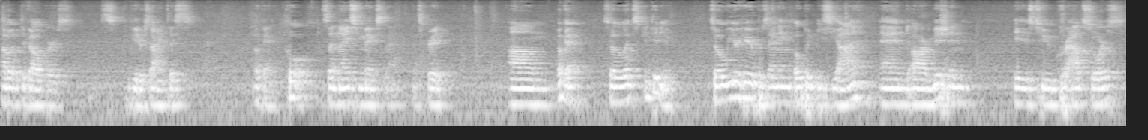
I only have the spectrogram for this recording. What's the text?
How about developers? S- Computer scientists? Okay, cool. It's a nice mix then. That's great. Um, okay, so let's continue. So we are here presenting OpenBCI, and our mission is to crowdsource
